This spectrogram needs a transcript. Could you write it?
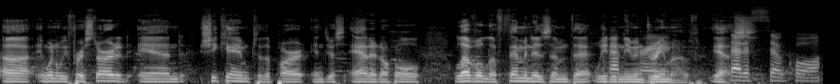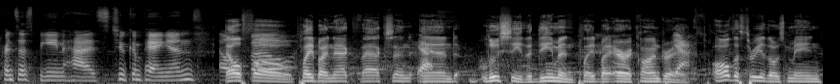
Uh, when we first started, and she came to the part and just added a whole level of feminism that we didn't even great. dream of. Yes. That is so cool. Princess Bean has two companions. Elfo, played by Nat Faxon, Yeah. and Luci, the demon, played by Eric Andre. Yeah. All the three of those main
